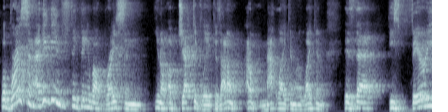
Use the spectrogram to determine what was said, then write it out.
Well, Bryson, I think the interesting thing about Bryson, you know, objectively, because I don't, I don't not like him or like him, is that he's very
